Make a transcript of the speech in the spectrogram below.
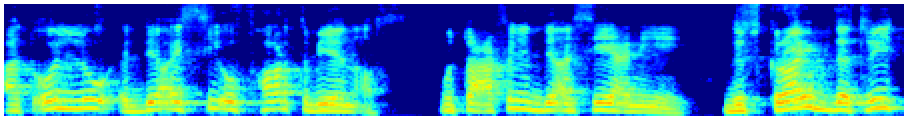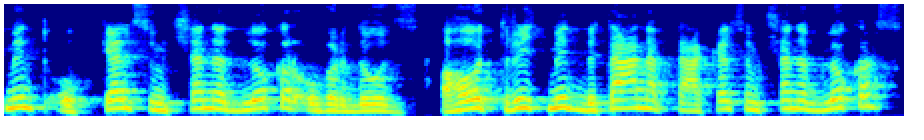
هتقول له ال DIC of heart بينقص. وانتوا عارفين ال DIC يعني إيه؟ describe the treatment of calcium channel blocker overdose. اهو ال treatment بتاعنا بتاع ال calcium channel blockers.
